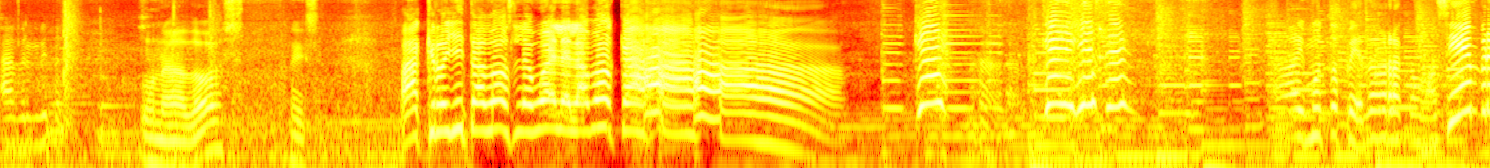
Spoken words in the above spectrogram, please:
a ver, grita. Una, dos, tres. ¡A Crollita 2 le huele la boca! ¿Qué dijiste? Ay, moto pedorra como siempre.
